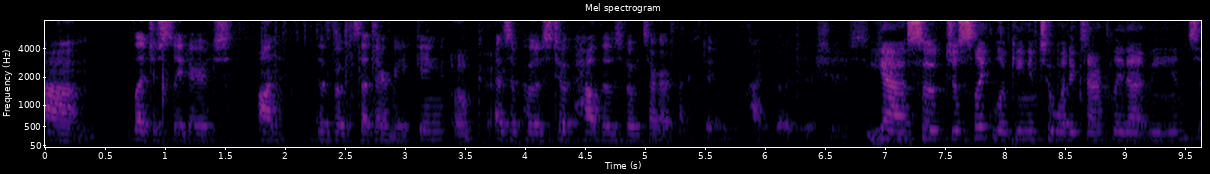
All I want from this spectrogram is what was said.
um, legislators on the votes that they're making, Okay. as opposed to how those votes are affecting climate-related issues. Yeah, so just like looking into what exactly that means.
